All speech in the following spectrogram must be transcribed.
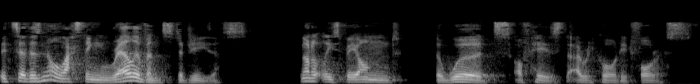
they'd uh, say there's no lasting relevance to Jesus, not at least beyond the words of his that are recorded for us.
